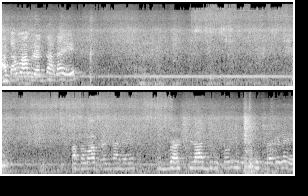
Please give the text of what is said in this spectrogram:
आता मग झाला झालाय. आता मग ब्रश झालाय. ब्रशला धुतो धुतलं गेलंय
